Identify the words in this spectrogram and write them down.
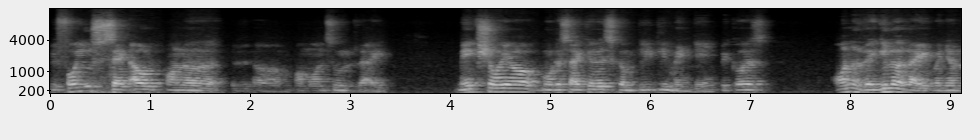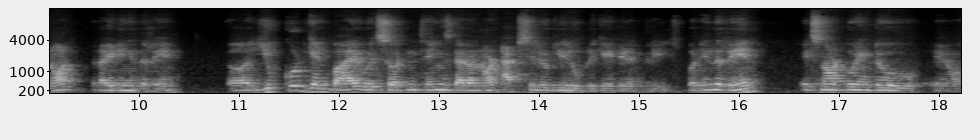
before you set out on a, um, a monsoon ride, make sure your motorcycle is completely maintained because on a regular ride when you're not riding in the rain uh, you could get by with certain things that are not absolutely lubricated and greased but in the rain it's not going to you know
